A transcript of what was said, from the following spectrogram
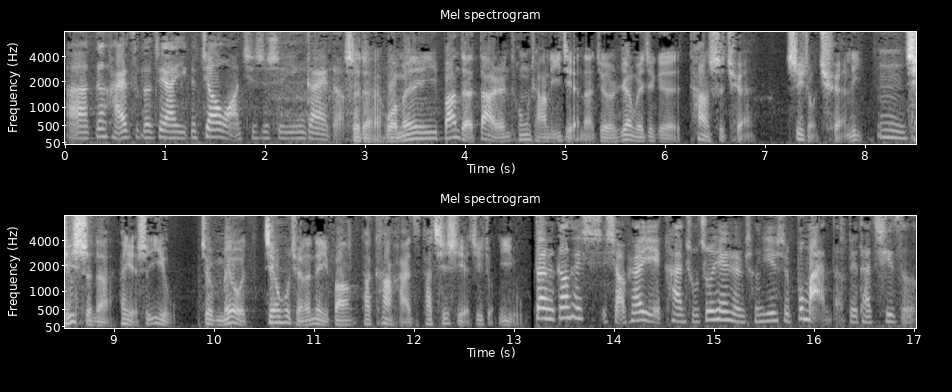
啊，跟孩子的这样一个交往，其实是应该的。是的，我们一般的大人通常理解呢，就是认为这个探视权是一种权利。嗯。其实呢，它也是义务。就没有监护权的那一方，他看孩子，他其实也是一种义务。但是刚才小片也看出，周先生曾经是不满的，对他妻子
